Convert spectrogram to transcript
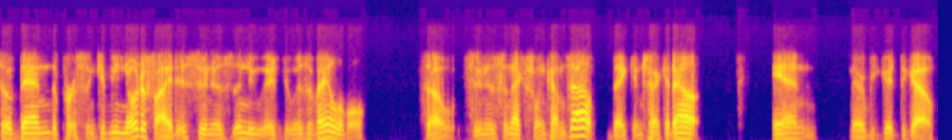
so then the person can be notified as soon as the new issue is available. So as soon as the next one comes out, they can check it out and they'll be good to go.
